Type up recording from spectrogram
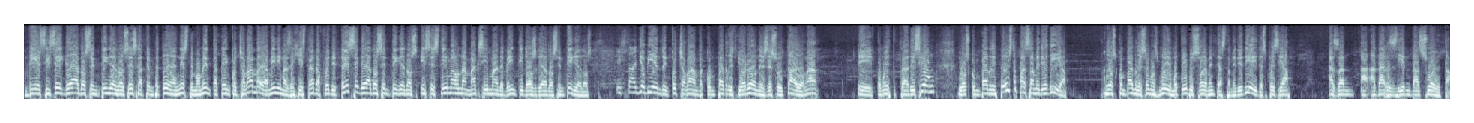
16 grados centígrados es la temperatura en este momento acá en Cochabamba. La mínima registrada fue de 13 grados centígrados y se estima una máxima de 22 grados centígrados. Está lloviendo en Cochabamba, compadres llorones resultaron a... Eh, como es tradición, los compadres, pero esto pasa a mediodía. Los compadres somos muy emotivos solamente hasta mediodía y después ya a, a, dar rienda suelta.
